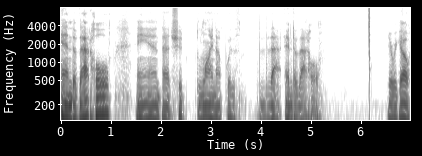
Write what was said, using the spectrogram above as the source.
end of that hole and that should line up with that end of that hole. There we go.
